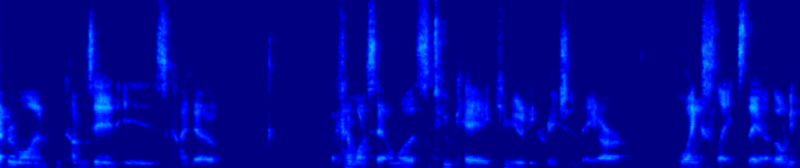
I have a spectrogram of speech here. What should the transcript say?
everyone who comes in is kind of, I kind of want to say almost 2K community creation. They are blank slates. They are the only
